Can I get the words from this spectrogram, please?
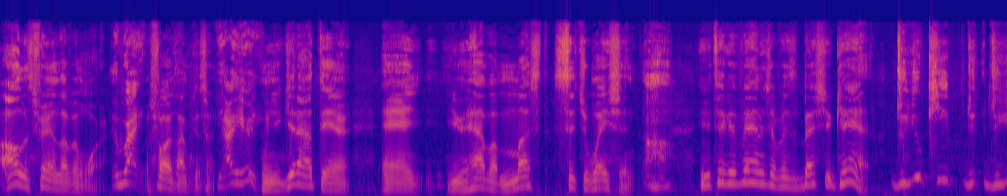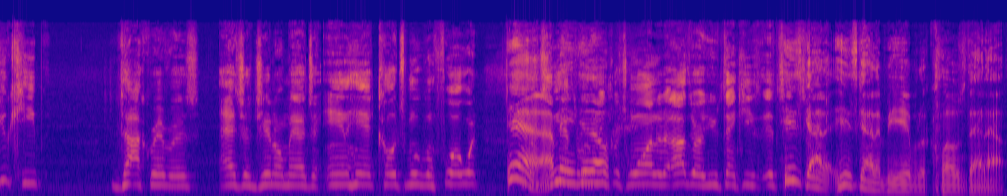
all is fair in love and war. Right. As far as I'm concerned. Yeah, I hear you. When you get out there and you have a must situation, Uh-huh. you take advantage of it as best you can. do you keep do, do you keep Doc Rivers as your general manager and head coach moving forward? Yeah, Or does I he mean, have to you know- relinquish one or the other, or you think he's it's He's it's- got to he's got to be able to close that out.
